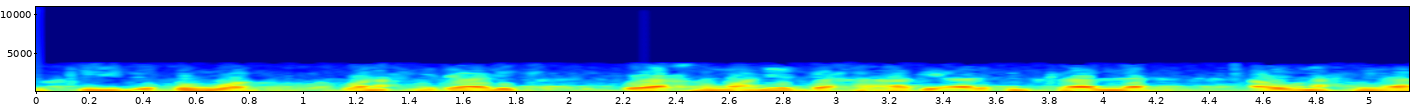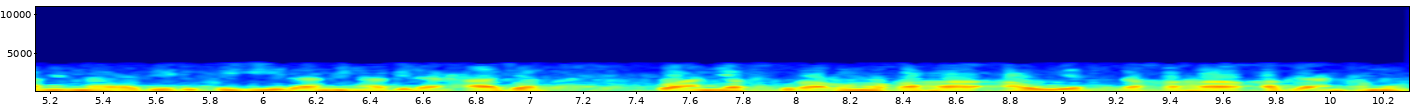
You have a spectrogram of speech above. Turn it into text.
السكين بقوة ونحو ذلك ويحرم أن يذبحها بآلة كالة أو نحوها مما يزيد في إيلامها بلا حاجة وأن يكسر عنقها أو يسلخها قبل أن تموت.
